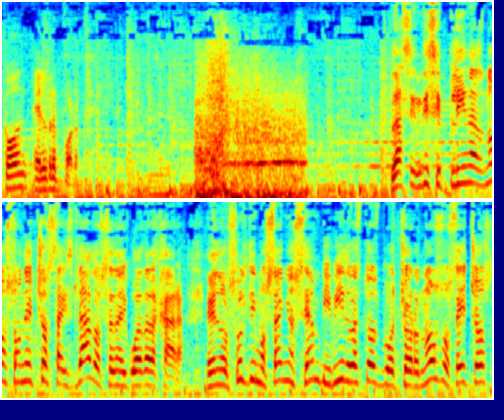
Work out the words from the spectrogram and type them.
con el reporte. Las indisciplinas no son hechos aislados en el Guadalajara. En los últimos años se han vivido estos bochornosos hechos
